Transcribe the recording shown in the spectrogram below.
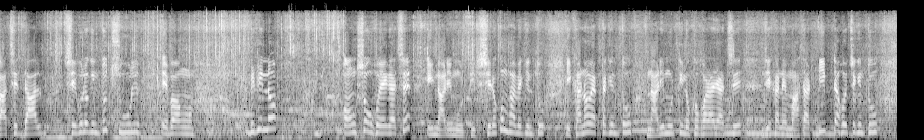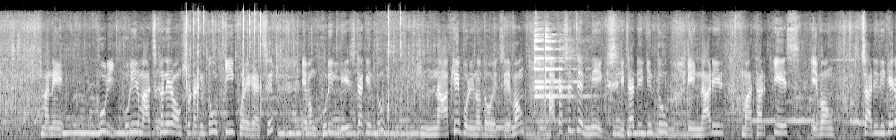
গাছের ডাল, সেগুলো কিন্তু চুল এবং বিভিন্ন অংশ হয়ে গেছে এই নারী মূর্তির। সেরকমভাবে কিন্তু এখানেও একটা কিন্তু নারী মূর্তি লক্ষ্য করা যাচ্ছে, যেখানে মাথার টিপটা হচ্ছে কিন্তু মানে ঘুড়ি, ঘুড়ির মাঝখানের অংশটা কিন্তু টিপ হয়ে গেছে এবং ঘুড়ির লেজটা কিন্তু নাকে পরিণত হয়েছে এবং আকাশের যে মেঘ, সেটা দিয়ে কিন্তু এই নারীর মাথার কেস এবং চারিদিকের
